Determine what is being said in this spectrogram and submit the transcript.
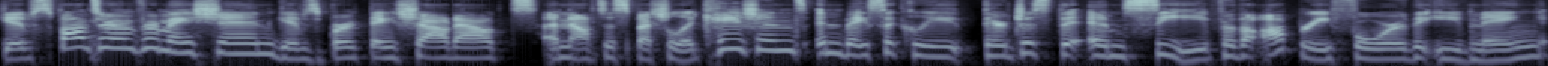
gives sponsor information, gives birthday shout outs, announces special occasions, and basically they're just the MC for the Opry for the evening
